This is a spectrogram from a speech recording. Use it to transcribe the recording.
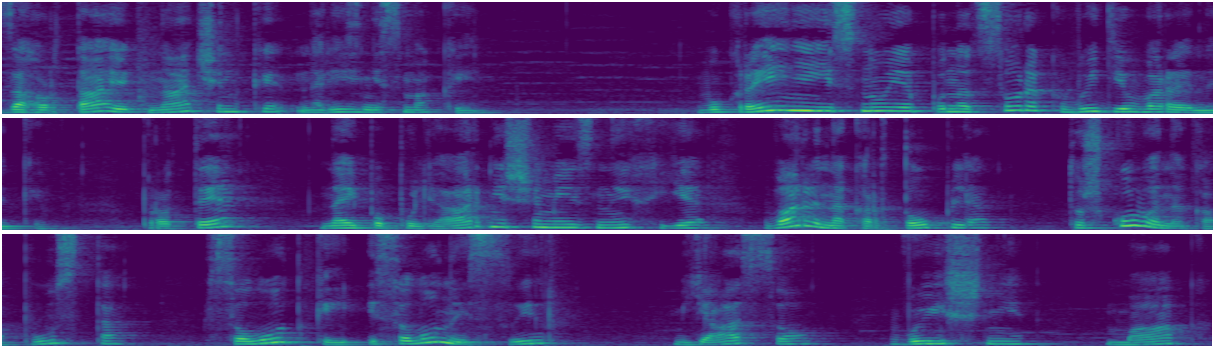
загортають начинки на різні смаки. В Україні існує понад 40 видів вареників, проте найпопулярнішими із них є варена картопля, тушкована капуста, солодкий і солоний сир, м'ясо, вишні, мак,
